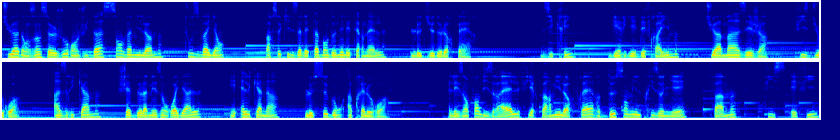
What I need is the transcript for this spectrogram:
tua dans un seul jour en Juda cent vingt mille hommes, tous vaillants, parce qu'ils avaient abandonné l'Éternel, le Dieu de leur père. Zikri, guerrier d'Éphraïm, tua Maazéja, fils du roi, Azrikam, chef de la maison royale, et Elkana, le second après le roi. Les enfants d'Israël firent parmi leurs frères deux cent mille prisonniers, femmes, fils et filles,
